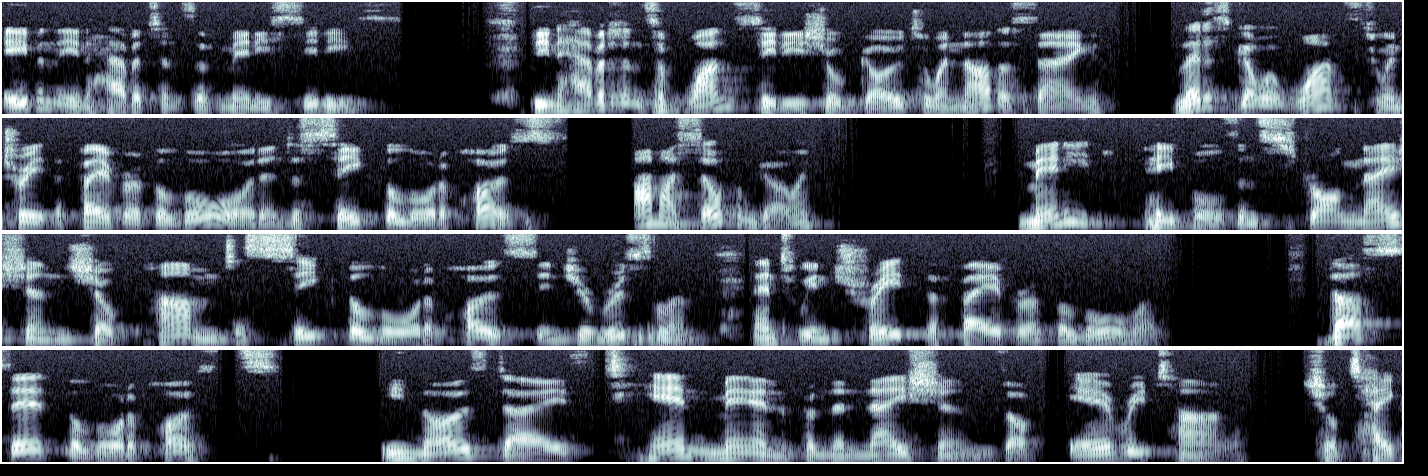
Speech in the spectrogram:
even the inhabitants of many cities. The inhabitants of one city shall go to another, saying, Let us go at once to entreat the favor of the Lord and to seek the Lord of hosts. I myself am going. Many peoples and strong nations shall come to seek the Lord of hosts in Jerusalem and to entreat the favor of the Lord. Thus says the Lord of hosts In those days, ten men from the nations of every tongue shall take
